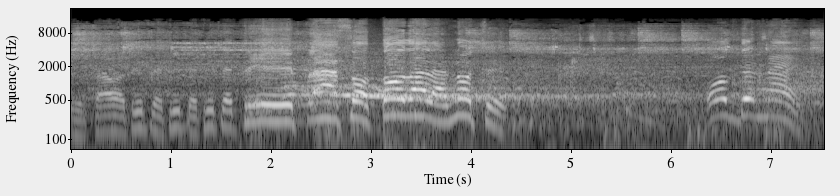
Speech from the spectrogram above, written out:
Hurtado, triple, triple, triple, triplazo toda la noche. All the night.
